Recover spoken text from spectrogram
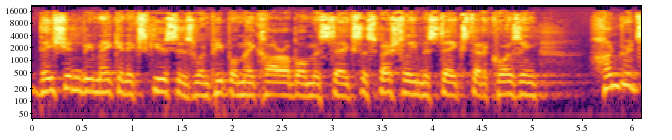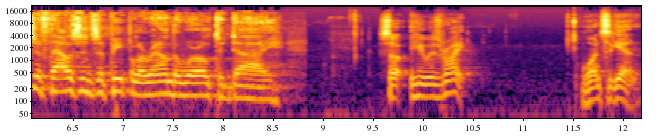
they shouldn't be making excuses when people make horrible mistakes, especially mistakes that are causing hundreds of thousands of people around the world to die. So he was right. Once again,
